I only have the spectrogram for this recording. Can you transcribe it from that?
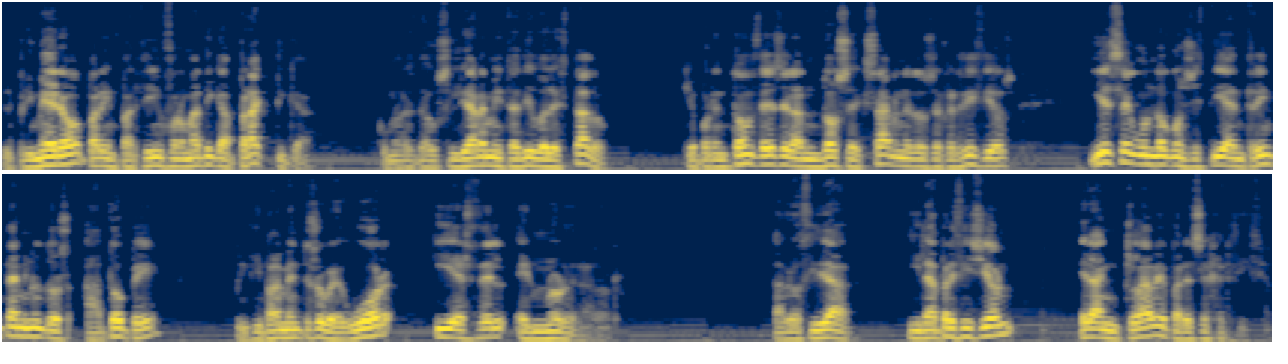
El primero para impartir informática práctica, como las de auxiliar administrativo del Estado, que por entonces eran dos exámenes, dos ejercicios, y el segundo consistía en 30 minutos a tope, principalmente sobre Word y Excel en un ordenador. La velocidad y la precisión eran clave para ese ejercicio.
